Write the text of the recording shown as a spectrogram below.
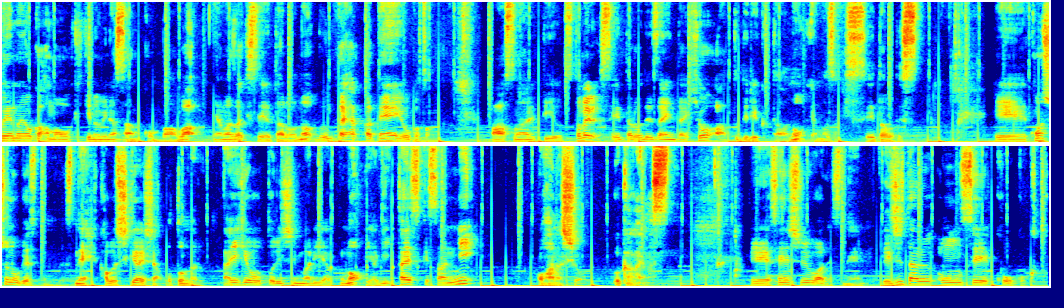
FM 横浜をお聞きの皆さんこんばんは。山崎聖太郎の文化百貨店へようこそ。パーソナリティを務める聖太郎デザイン代表アートディレクターの山崎聖太郎です、えー今週のゲストもですね株式会社オトナル代表取締役の八木大輔さんにお話を伺います、えー先週はですねデジタル音声広告と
